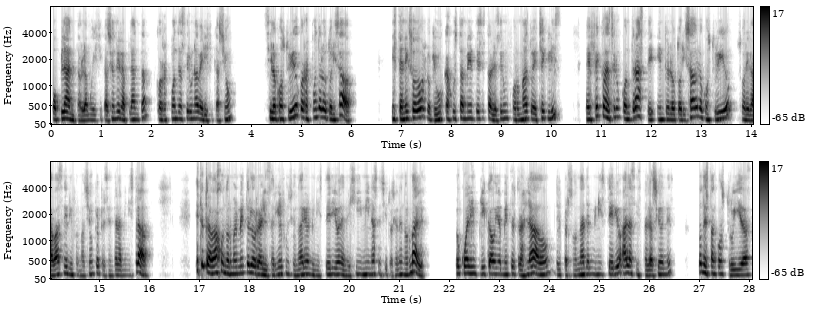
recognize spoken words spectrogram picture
o planta o la modificación de la planta, corresponde hacer una verificación si lo construido corresponde al autorizado. Este anexo 2 lo que busca justamente es establecer un formato de checklist a efectos de hacer un contraste entre lo autorizado y lo construido sobre la base de la información que presenta el administrado. Este trabajo normalmente lo realizaría el funcionario del Ministerio de Energía y Minas en situaciones normales, lo cual implica obviamente el traslado del personal del ministerio a las instalaciones donde están construidas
